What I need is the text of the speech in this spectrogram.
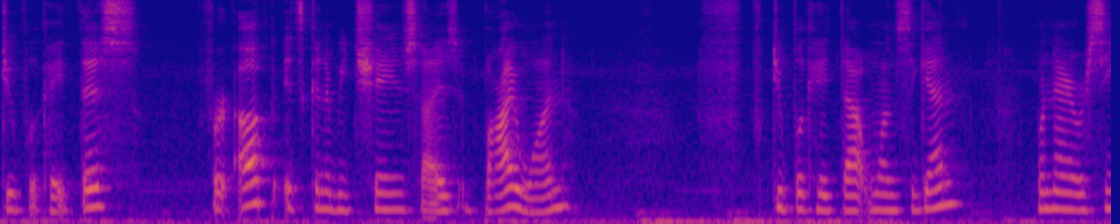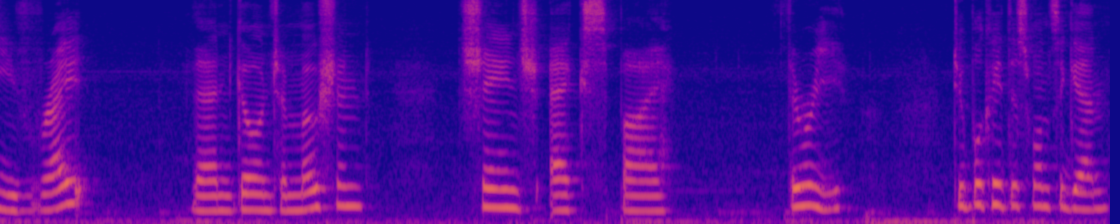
duplicate this. For up, it's gonna be change size by one. F duplicate that once again when I receive right, then go into motion, change x by 3, duplicate this once again,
